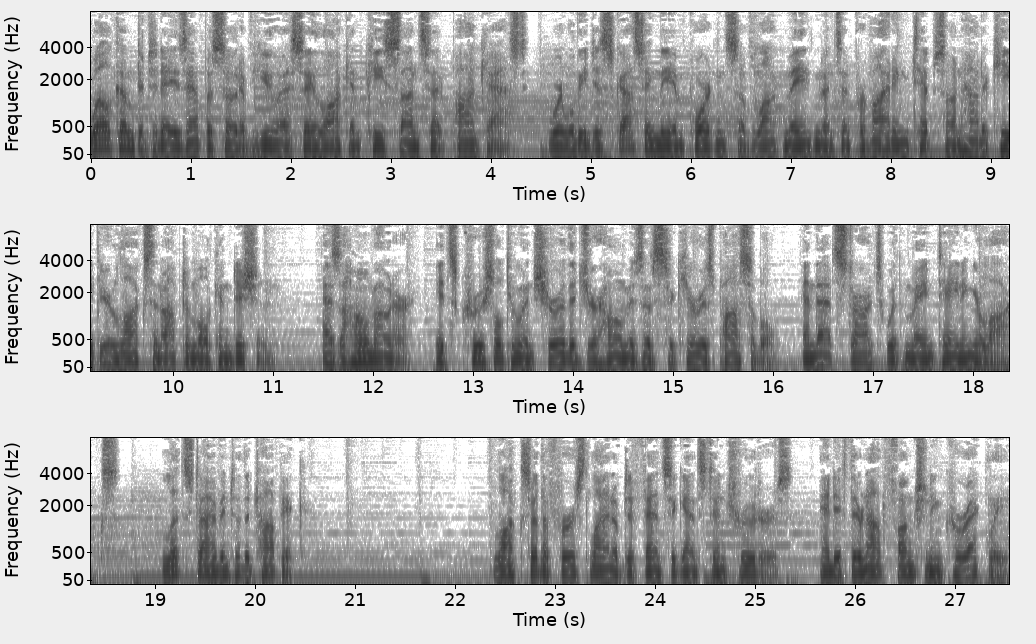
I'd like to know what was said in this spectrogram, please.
Welcome to today's episode of USA Lock and Key Sunset Podcast, where we'll be discussing the importance of lock maintenance and providing tips on how to keep your locks in optimal condition. As a homeowner, it's crucial to ensure that your home is as secure as possible, and that starts with maintaining your locks. Let's dive into the topic. Locks are the first line of defense against intruders, and if they're not functioning correctly,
